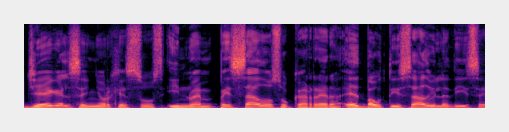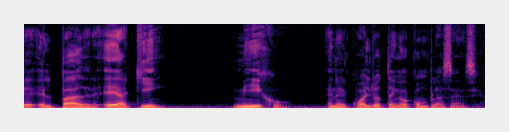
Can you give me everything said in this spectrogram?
Llega el Señor Jesús y no ha empezado su carrera. Es bautizado y le dice el Padre, he aquí mi Hijo en el cual yo tengo complacencia.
